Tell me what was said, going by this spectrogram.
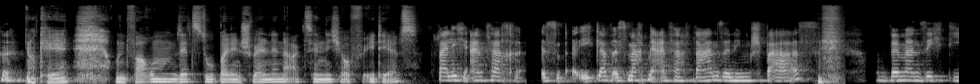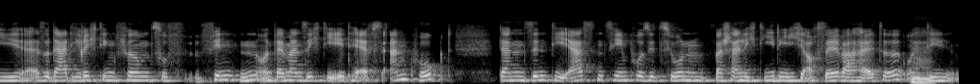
okay. Und warum setzt du bei den Schwellenländeraktien nicht auf ETFs? Weil ich einfach, es, ich glaube, es macht mir einfach wahnsinnigen Spaß. Und wenn man sich die, also da die richtigen Firmen zu finden und wenn man sich die ETFs anguckt, dann sind die ersten zehn Positionen wahrscheinlich die, die ich auch selber halte und mhm. die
